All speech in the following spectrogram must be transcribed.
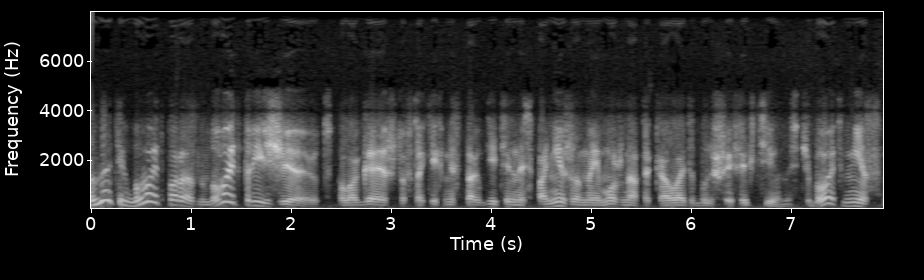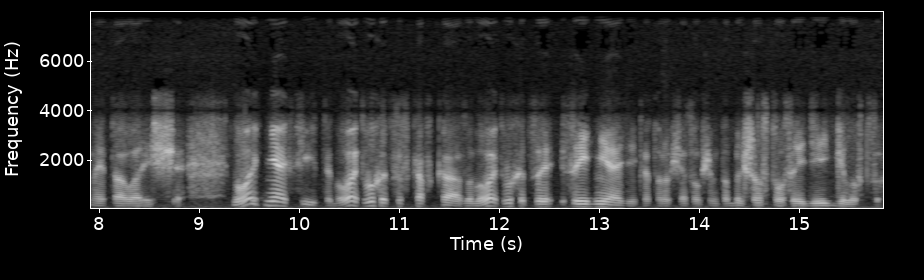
Вы знаете, бывает по-разному. Бывает приезжают, полагая, что в таких местах длительность понижена и можно атаковать с большей эффективностью. Бывают местные товарищи, бывают неофиты, бывают выходцы с Кавказа, бывают выходцы из Средней Азии, которых сейчас, в общем-то, большинство среди игиловцев.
